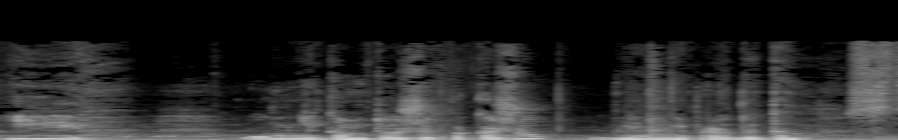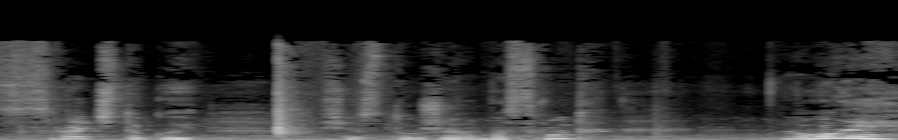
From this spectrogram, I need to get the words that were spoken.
И умникам тоже покажу. Блин, мне правда там срач такой. Сейчас тоже обосрут. Ой,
